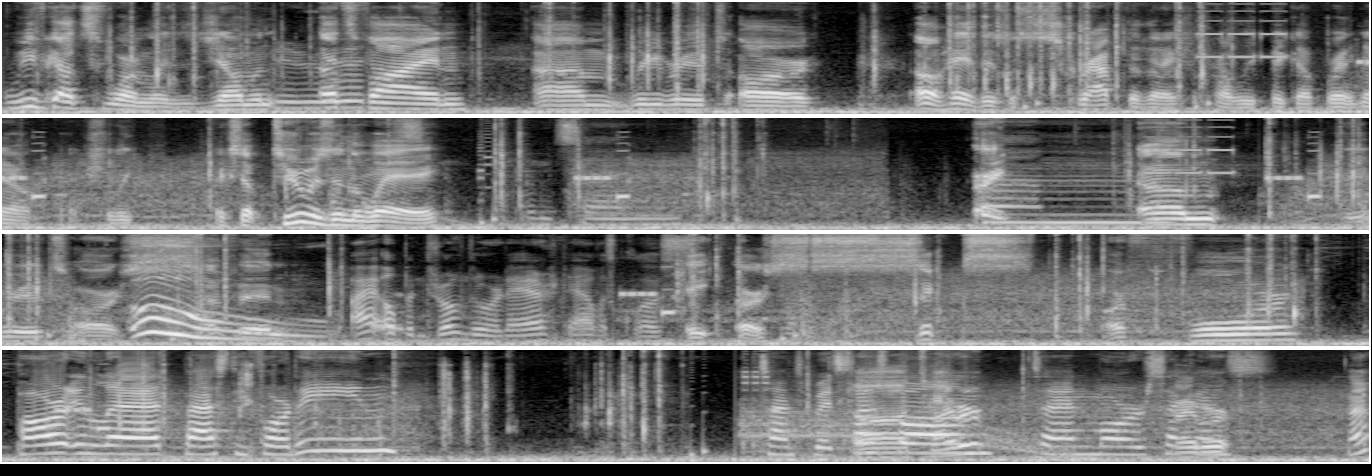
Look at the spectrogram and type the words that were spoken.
we've got swarm, ladies and gentlemen. That's fine. Um, reroutes are. Oh, hey, there's a scrapper that I should probably pick up right now. Actually, except two is in the way. Alright. Um, Um, reroutes are ooh, seven, I opened the wrong door there. That was close. eight are six, are four. Power inlet past D14. Time to bait slash Uh, bomb. timer? 10 more seconds. Huh?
